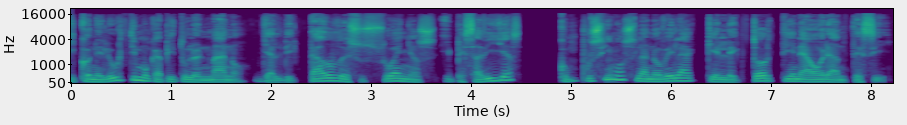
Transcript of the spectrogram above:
y con el último capítulo en mano y al dictado de sus sueños y pesadillas, compusimos la novela que el lector tiene ahora ante sí.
